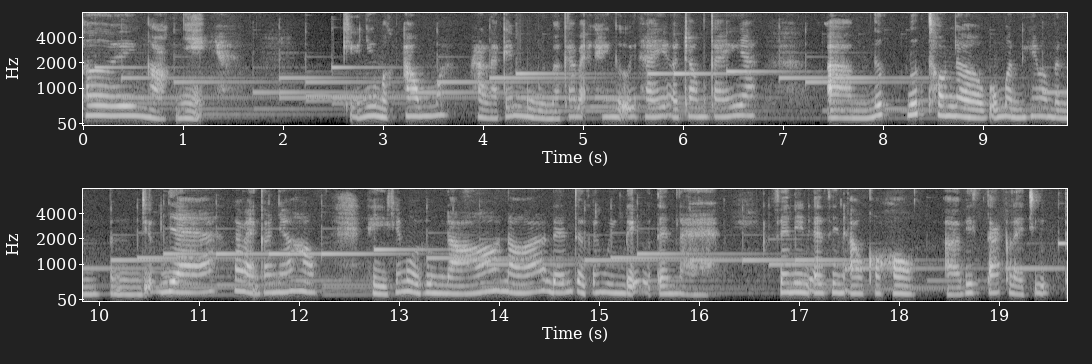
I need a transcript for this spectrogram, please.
hơi ngọt nhẹ kiểu như mật ong á hoặc là cái mùi mà các bạn hay ngửi thấy ở trong cái uh, nước nước toner của mình khi mà mình mình dưỡng da các bạn có nhớ không? Thì cái mùi hương đó nó đến từ cái nguyên liệu tên là phenylethyl alcohol à, viết tắt là chữ P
